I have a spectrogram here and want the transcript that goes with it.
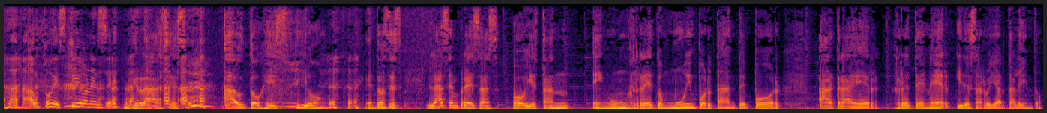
Autogestiónense. Gracias. Autogestión. Entonces, las empresas hoy están en un reto muy importante por atraer, retener y desarrollar talento.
